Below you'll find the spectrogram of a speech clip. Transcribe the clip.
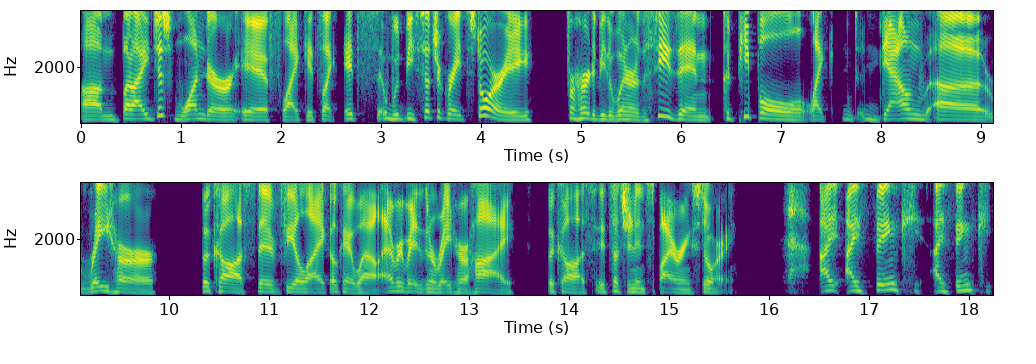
Um, but I just wonder if, like, it's like it's it would be such a great story for her to be the winner of the season. Could people like down uh, rate her because they feel like, okay, well, everybody's going to rate her high because it's such an inspiring story. I, I think I think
